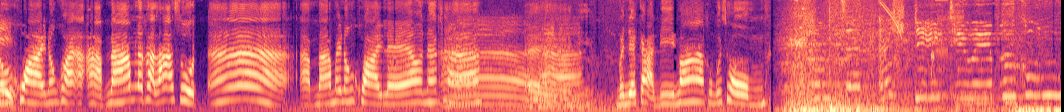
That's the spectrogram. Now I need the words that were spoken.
น้องควายน้องควายอาบน้ำแล้วค่ะล่าสุดอ่าอาบน้ำให้น้องควายแล้วนะคะบรรยากาศดีมากคุณผู้ชม HD TV เพื่อคุณ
